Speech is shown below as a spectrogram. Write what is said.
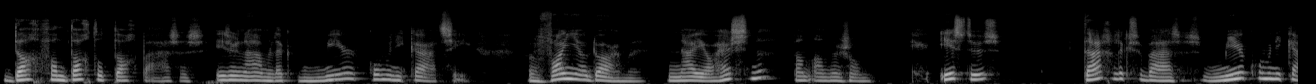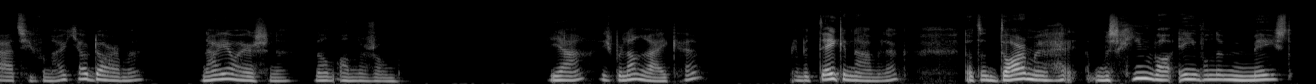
dag van dag tot dag basis is er namelijk meer communicatie van jouw darmen naar jouw hersenen dan andersom. Er is dus dagelijkse basis meer communicatie vanuit jouw darmen naar jouw hersenen dan andersom. Ja, is belangrijk hè. Het betekent namelijk dat de darmen misschien wel een van de meest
